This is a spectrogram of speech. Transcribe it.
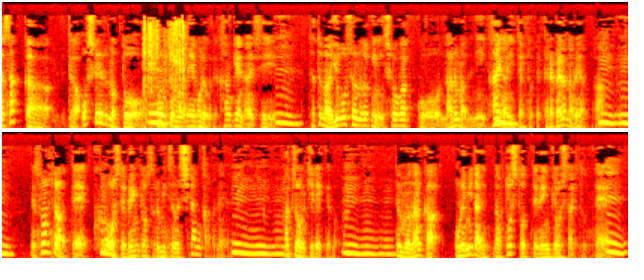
らサッカー、てか教えるのと、そうんの人の英語力って関係ないし、うん。例えば幼少の時に小学校になるまでに海外に行った人ってペラペラになるやんか。うんうん。で、その人だって苦労して勉強する道の知らんからね。うんうんうん。発音綺麗けど。うんうんうん。でもなんか、俺みたいに、なんか年取って勉強した人って、うん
